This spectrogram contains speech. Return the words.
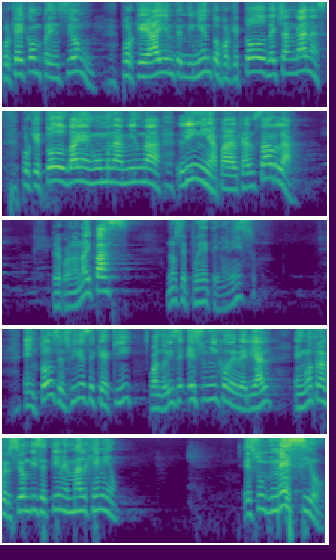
porque hay comprensión, porque hay entendimiento, porque todos le echan ganas, porque todos van en una misma línea para alcanzarla. Pero cuando no hay paz, no se puede tener eso. Entonces, fíjese que aquí, cuando dice es un hijo de Belial, en otra versión dice tiene mal genio. Es un necio,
